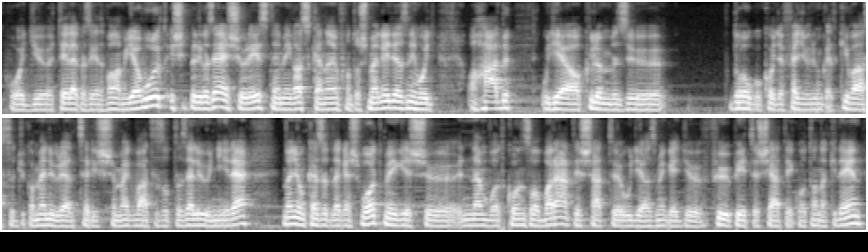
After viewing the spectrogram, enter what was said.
hogy tényleg azért valami javult, és itt pedig az első résznél még azt kell nagyon fontos megegyezni, hogy a HUD ugye a különböző dolgok, hogy a fegyverünket kiválaszthatjuk, a menürendszer is megváltozott az előnyére. Nagyon kezdetleges volt még, és nem volt konzolbarát, és hát ugye az még egy fő PC-s játék volt annak idején,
